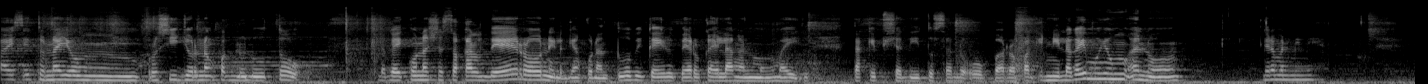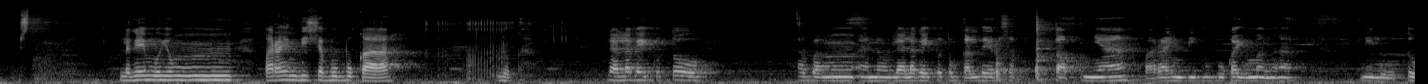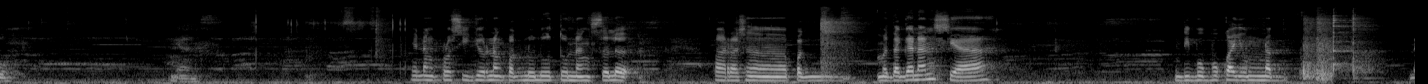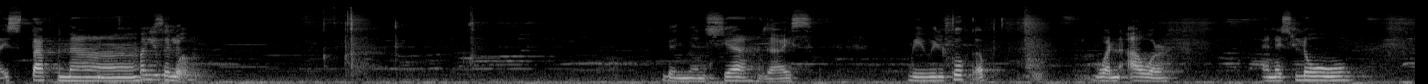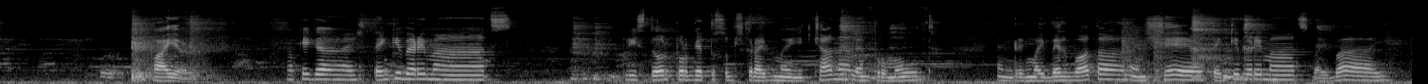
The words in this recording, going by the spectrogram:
Guys, ito na yung procedure ng pagluluto. Lagay ko na siya sa kaldero, nilagyan ko ng tubig, kayo, pero kailangan mong may takip siya dito sa loob para pag inilagay mo yung ano, ganaman Mimi. Lagay mo yung para hindi siya bubuka. Look. Lalagay ko to habang ano, lalagay ko tong kaldero sa top niya para hindi bubuka yung mga niluto. Yan. Yan ang procedure ng pagluluto ng sala. Para sa pag madaganan siya, hindi bubuka yung nag na stuff na Bayot sala. po. Ganyan siya, guys. We will cook up one hour and a slow fire. Okay guys, thank you very much. Please don't forget to subscribe my channel and promote and ring my bell button and share. Thank you very much. Bye bye.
